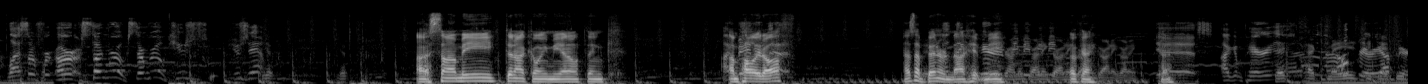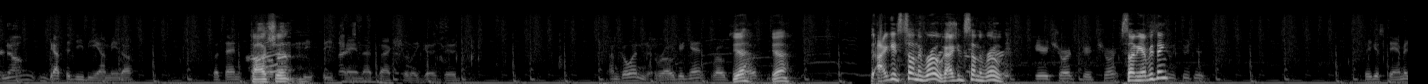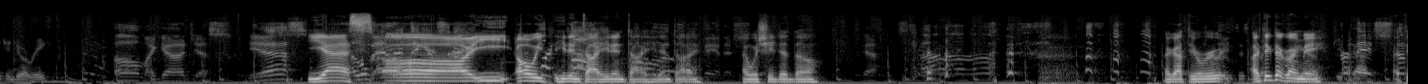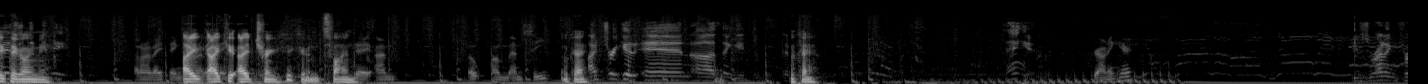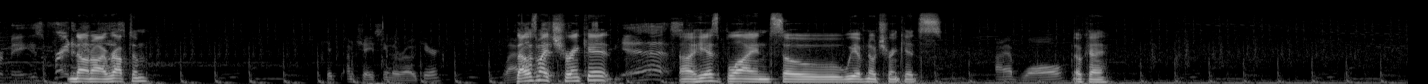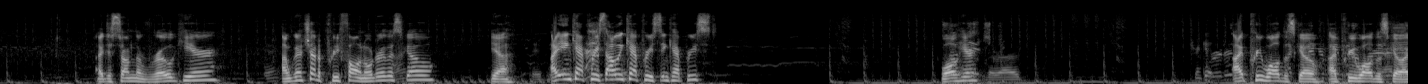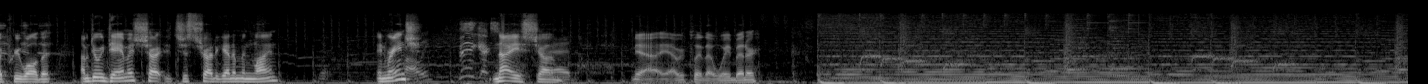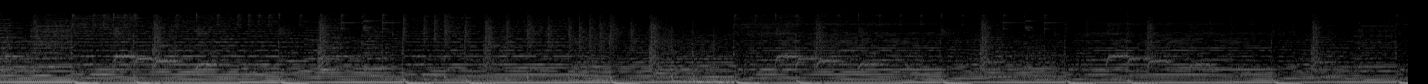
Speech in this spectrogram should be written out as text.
Lasso for or stun rogue, stun rogue. Huge, huge jam. Yep. Uh, some on me. They're not going me. I don't think. I I'm polyed bannered off. How's that banner not hit me? Grounding, grounding, grounding, Okay. I can parry. Hex, hex Uh, mage. parry, You got, parry DB, you got the DB on me though. But then Dodge uh, it. DC chain. That's actually good, dude. I'm going rogue again. Rogue. Yeah, slowed. yeah. I can stun the rogue. I can stun the rogue. Feared short. Feared short. Stunning everything? It. Biggest damage into a re. Oh my god, yes. Yes. Yes. I love Oh, he, oh, he, he didn't die. He didn't die. He didn't Oh, die. I wish he did though. Yeah. I got the root. I think they're going me. Keep Or track. Mitch, I think they're going me. I don't have anything. I I anything. I, I trinket cocoon. It's fine. Okay, I'm. Oh, I'm MC. Okay. I drink it and uh thingy. Okay. Dang it. Drowning here. He's running from me. He's afraid of No, me. no, I wrapped him. I'm chasing the rogue here. Last, That was my trinket. Yes. Uh, he has blind, so we have no trinkets. I have wall. Okay. I disarmed the rogue here. I'm gonna try to pre-fall in order. Let's go. Yeah. I incap priest. I'll incap priest. Incap priest. Wall here. The rogue. Trinket. Where it is? I pre-walled this go. I pre-walled this go. I pre-walled it. I'm doing damage. Try, just try to get him in line. In range. Ollie. Big X. Nice job. Yeah, yeah. We played that way better.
